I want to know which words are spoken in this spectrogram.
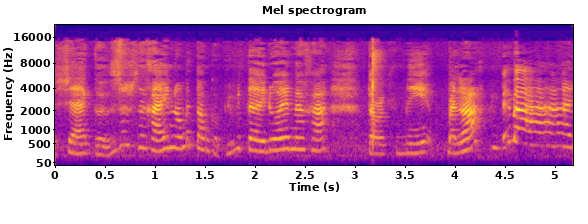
ดแชร์กด subscribe ให้น้องไม่ต้องกับพี่พี่เตยด้วยนะคะตอนคลิปนี้ไปละบ๊ายบาย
